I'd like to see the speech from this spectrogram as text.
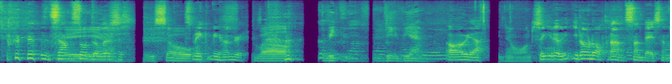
it sounds so Yeah. delicious. so It's making me hungry. well we, it's not fresh we, we, yeah. Oh yeah. we don't want So to you don't you don't open on Sundays, I'm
